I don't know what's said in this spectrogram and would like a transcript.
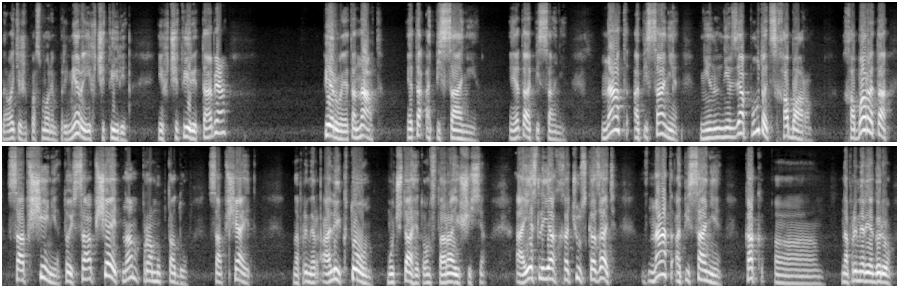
Давайте же посмотрим примеры, их четыре. Их четыре табя. Первое это над, это описание. Это описание. Над описание нельзя путать с хабаром. Хабар это сообщение, то есть сообщает нам про муптаду. Сообщает, например, Али, кто он? Мучтагит, он старающийся. А если я хочу сказать над описание, как, э, например, я говорю,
